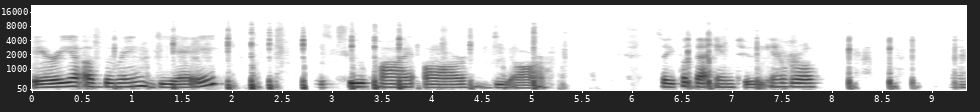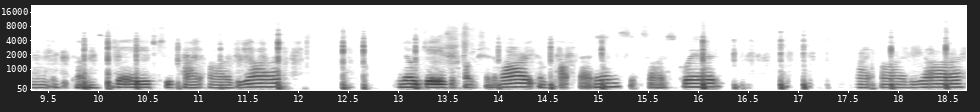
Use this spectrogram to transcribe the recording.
area of the ring, dA, is 2 pi r dr. So you put that into the integral, and it becomes j 2 pi r dr You know j is a function of r, you can pop that in, 6r squared by r dr.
